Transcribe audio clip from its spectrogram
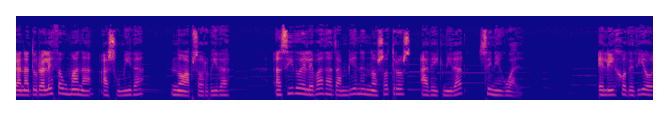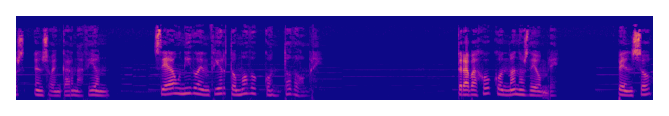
la naturaleza humana asumida, no absorbida, ha sido elevada también en nosotros a dignidad sin igual. El Hijo de Dios, en su encarnación, se ha unido en cierto modo con todo hombre. Trabajó con manos de hombre, pensó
